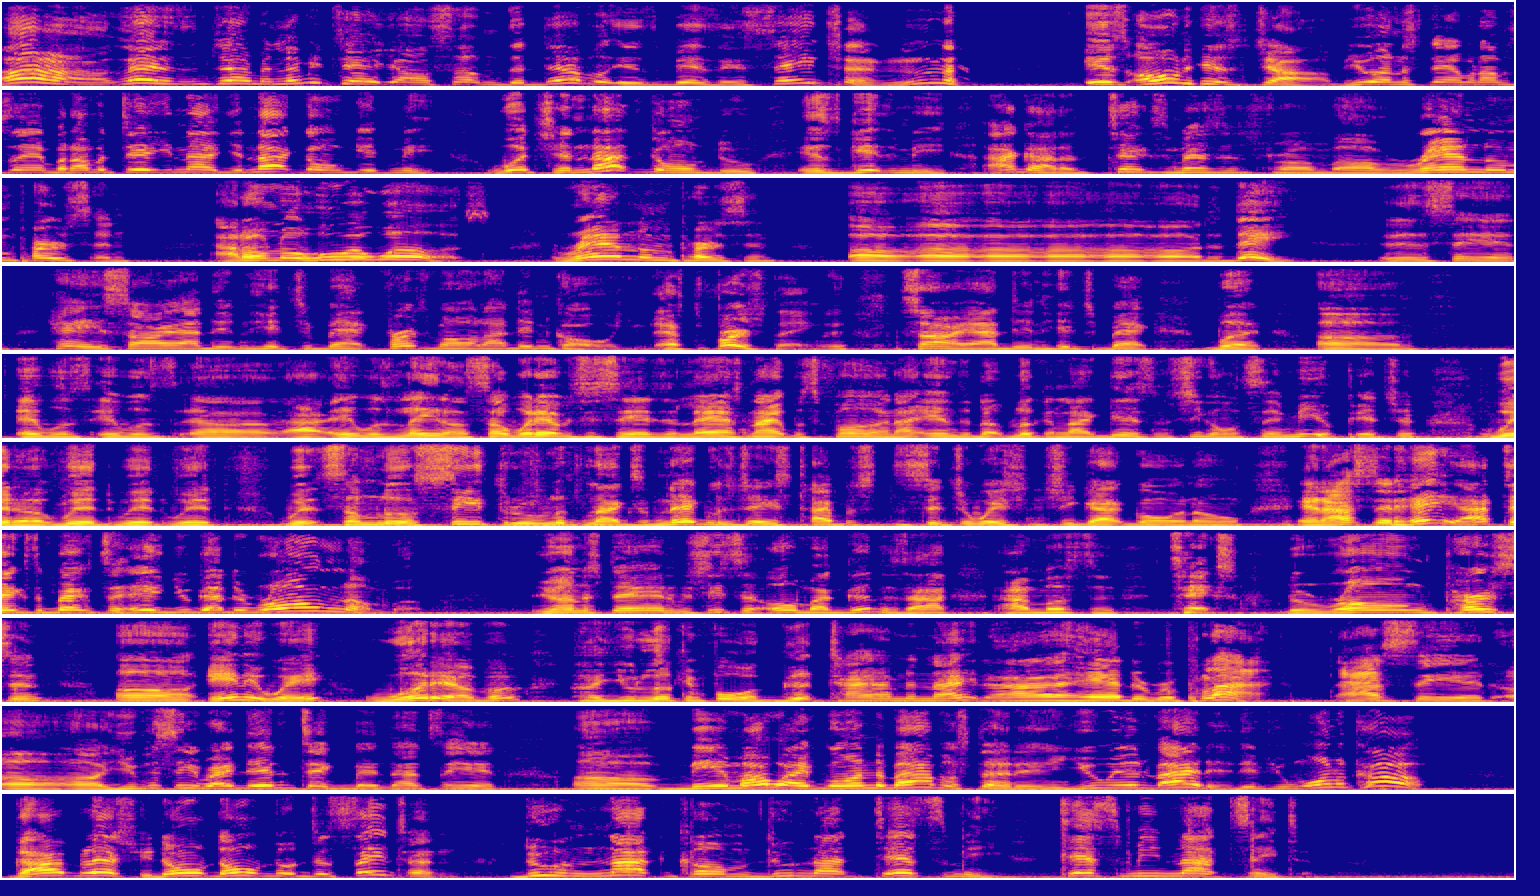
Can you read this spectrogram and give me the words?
Ah, ladies and gentlemen, let me tell y'all something. The devil is busy. Satan is on his job. You understand what I'm saying? But I'm going to tell you now, you're not going to get me. What you're not going to do is get me. I got a text message from a random person. I don't know who it was. Random person uh, uh, uh, uh, uh, uh today. It said, hey, sorry I didn't hit you back. First of all, I didn't call you. That's the first thing. Sorry I didn't hit you back. But, uh, it was it was uh I, it was later so whatever she said the last night was fun i ended up looking like this and she gonna send me a picture with a with with with with some little see-through look like some negligee type of situation she got going on and i said hey i texted back and said hey you got the wrong number you understand and she said oh my goodness i i must have text the wrong person uh anyway whatever are you looking for a good time tonight i had to reply I said, uh, uh, you can see right there the text message, I said, uh, me and my wife going to Bible study and you invited if you want to come. God bless you. Don't, don't, do, to Satan, do not come, do not test me. Test me not, Satan.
